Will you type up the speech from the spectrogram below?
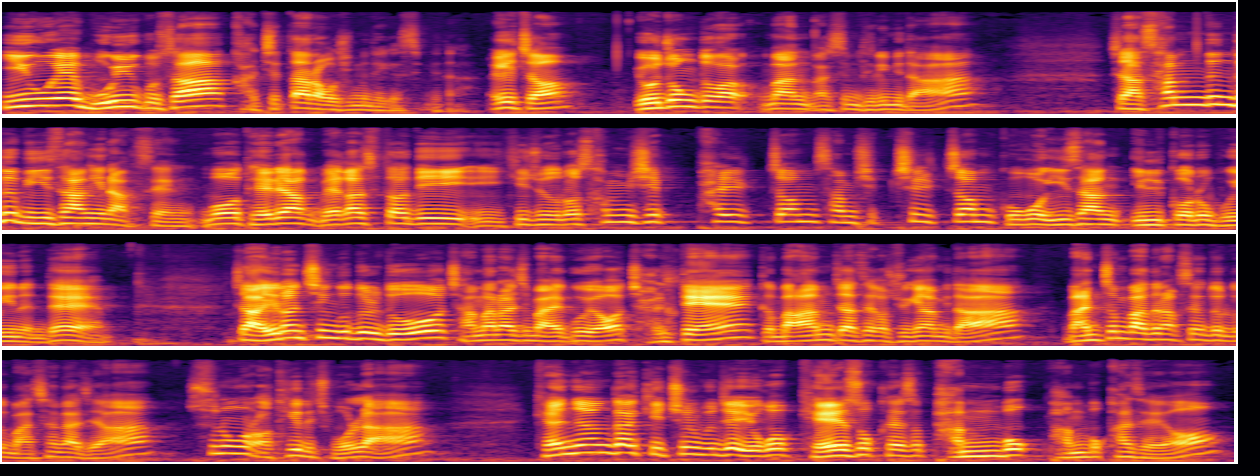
이후에 모의고사 같이 따라오시면 되겠습니다. 알겠죠? 요 정도만 말씀드립니다. 자, 3등급 이상인 학생, 뭐 대략 메가스터디 기준으로 38점, 37점 그거 이상일 거로 보이는데 자, 이런 친구들도 자만하지 말고요. 절대 그 마음 자세가 중요합니다. 만점 받은 학생들도 마찬가지야. 수능은 어떻게 될지 몰라. 개념과 기출문제 요거 계속해서 반복, 반복하세요.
